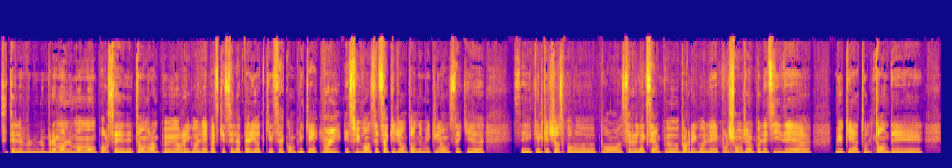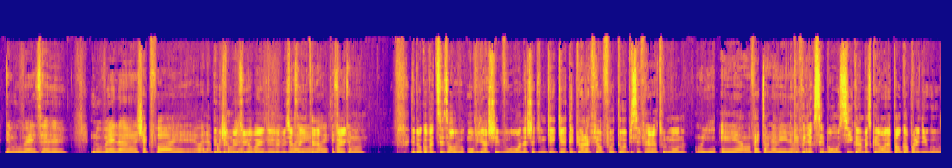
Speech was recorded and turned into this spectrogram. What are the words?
C'était vraiment le moment pour se détendre un peu, rigoler parce que c'est la période qui est compliquée. Oui. Et souvent, c'est ça que j'entends de mes clients, c'est que c'est quelque chose pour, pour se relaxer un peu, pour rigoler, pour changer un peu les idées, euh, vu qu'il y a tout le temps des, des mauvaises euh, nouvelles à chaque fois. Et voilà, des nouvelles mesures, oui, des nouvelles mesures ouais, sanitaires. Ouais, exactement. Et donc, en fait, c'est ça, on vient chez vous, on achète une quéquette et puis on la fait en photo, et puis ça fait rire tout le monde. Oui, et en fait, on avait. Et puis il faut dire que c'est bon aussi, quand même, parce qu'on n'a pas encore parlé du goût.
